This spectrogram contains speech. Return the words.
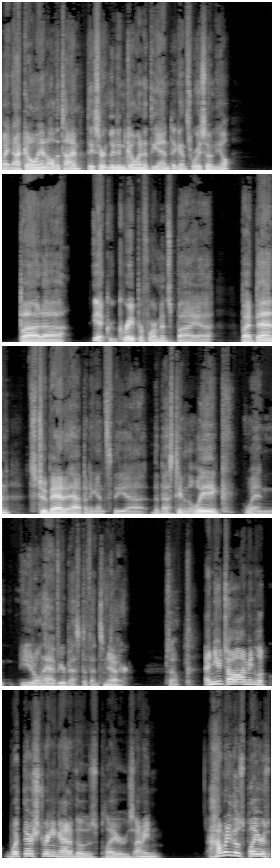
might not go in all the time. They certainly didn't go in at the end against Royce O'Neale. But uh, yeah, great performance by uh, by Ben. It's too bad it happened against the uh, the best team in the league when you don't have your best defensive yeah. player. So and Utah, I mean, look what they're stringing out of those players. I mean, how many of those players,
